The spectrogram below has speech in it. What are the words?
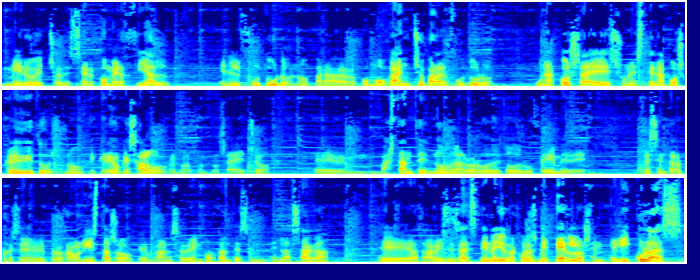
mero hecho de ser comercial en el futuro, ¿no? Para, como gancho para el futuro. Una cosa es una escena post créditos, ¿no? Que creo que es algo que, por ejemplo, se ha hecho eh, bastante, ¿no? A lo largo de todo el UCM de, presentar eh, protagonistas o que van a ser importantes en, la saga eh, a través de esa escena y otra cosa es meterlos en películas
